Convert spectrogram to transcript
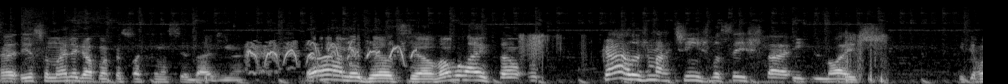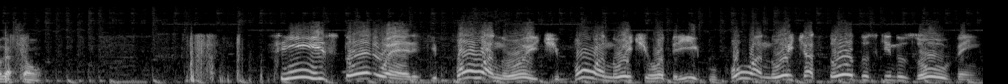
Ah, Isso não é legal pra uma pessoa que tem ansiedade, né? Ah, meu Deus do céu. Vamos lá então. Carlos Martins, você está entre nós. Interrogação. Sim, estou, Eric. Boa noite. Boa noite, Rodrigo. Boa noite a todos que nos ouvem.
